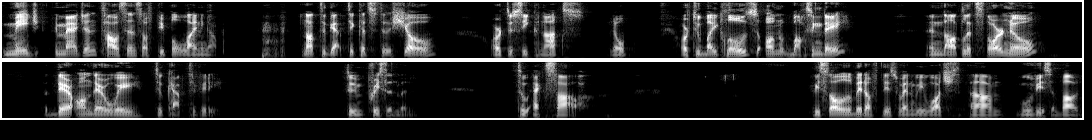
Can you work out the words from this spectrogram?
Imagine thousands of people lining up, not to get tickets to a show, or to see Canucks? No. Or to buy clothes on Boxing Day? The outlet store? No. But they're on their way to captivity, to imprisonment, to exile. We saw a little bit of this when we watched um, movies about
